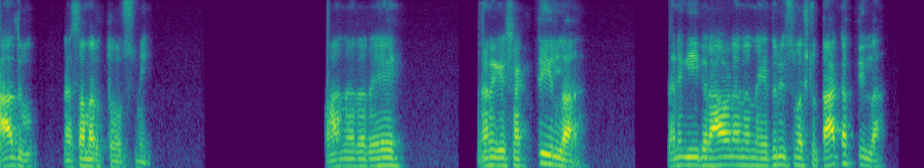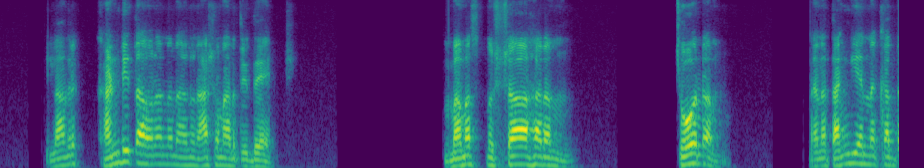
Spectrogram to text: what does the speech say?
ಆದ್ರೂ ನ ಸಮರ್ಥೋಸ್ಮಿ ವಾನರರೇ, ನನಗೆ ಶಕ್ತಿ ಇಲ್ಲ. ನನಗೆ ಈಗ ರಾವಣನನ್ನ ಎದುರಿಸುವಷ್ಟು ತಾಕತ್ತಿಲ್ಲ. ಇಲ್ಲಾಂದ್ರೆ ಖಂಡಿತ ಅವನನ್ನ ನಾನು ನಾಶ ಮಾಡ್ತಿದ್ದೆ. ಮಮ ಸ್ನುಷಾಹರಂ ಚೋರಂ. ನನ್ನ ತಂಗಿಯನ್ನ ಕದ್ದ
